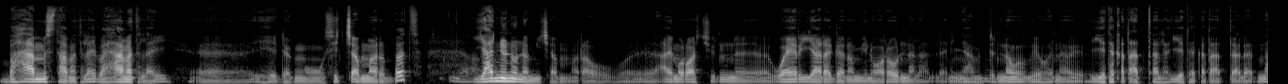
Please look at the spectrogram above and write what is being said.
በሀያ አምስት ዓመት ላይ በሀያ ዓመት ላይ ይሄ ደግሞ ሲጨመርበት ያንኑ ነው የሚጨምረው። አይምሯችን ዋየር እያደረገ ነው የሚኖረው እንላለን። እኛ ምንድን ነው የሆነ እየተቀጣጠለ እየተቀጣጠለ እና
